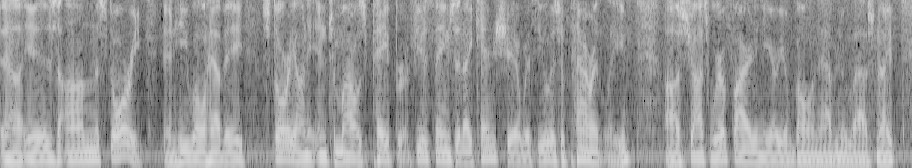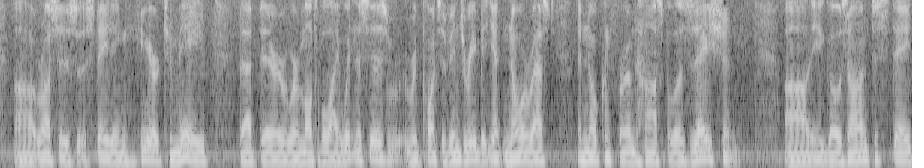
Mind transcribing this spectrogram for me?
uh, is on the story, and he will have a story on it in tomorrow's paper. A few things that I can share with you is apparently uh, shots were fired in the area of Gaulin Avenue last night. Uh, Russ is stating here to me that there were multiple eyewitnesses, reports of injury, but yet no arrest and no confirmed hospitalization. Uh, he goes on to state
